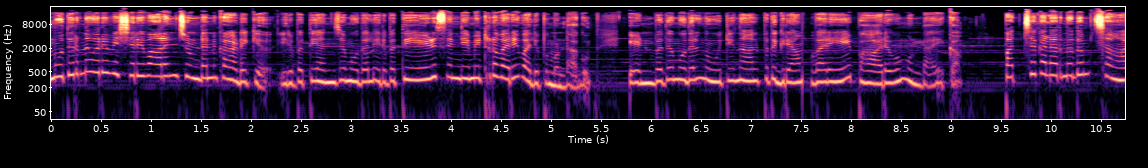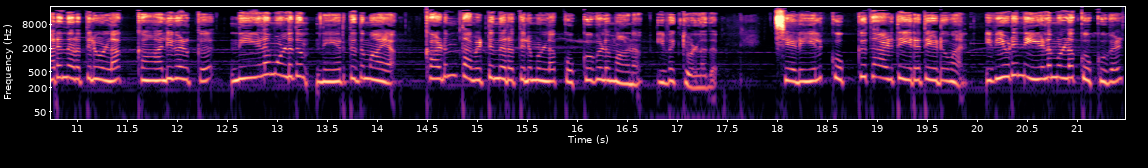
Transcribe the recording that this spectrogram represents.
മുതിർന്ന ഒരു വിശറിവാലൻ ചുണ്ടൻ കാടയ്ക്ക് ഇരുപത്തിയഞ്ച് മുതൽ ഇരുപത്തിയേഴ് സെന്റിമീറ്റർ വരെ വലിപ്പമുണ്ടാകും. എൺപത് മുതൽ നൂറ്റി നാൽപ്പത് ഗ്രാം വരെയേ ഭാരവും ഉണ്ടായേക്കാം. പച്ച കലർന്നതും ചാരനിറത്തിലുള്ള കാലുകൾക്ക് നീളമുള്ളതും നേർത്തതുമായ കടും തവിട്ട് നിറത്തിലുമുള്ള കൊക്കുകളുമാണ് ഇവയ്ക്കുള്ളത്. ചെളിയിൽ കൊക്ക് താഴ്ത്തി ഇര തേടുവാൻ ഇവയുടെ നീളമുള്ള കൊക്കുകൾ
